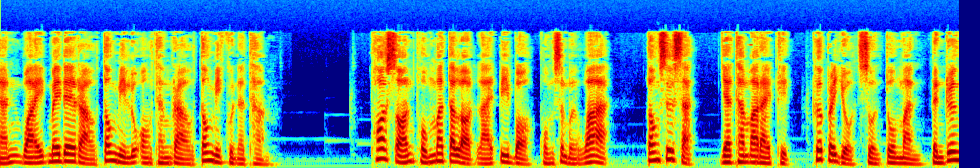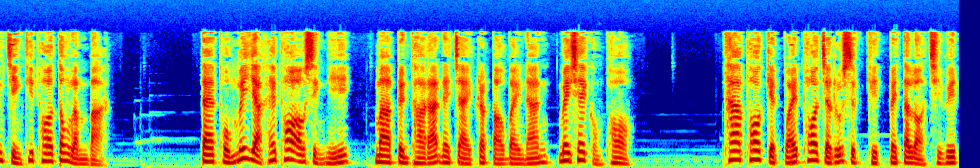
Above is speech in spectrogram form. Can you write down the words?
นั้นไว้ไม่ได้เราต้องมีลูกองทั้งเราต้องมีคุณธรรม พ่อสอนผมมาตลอดหลายปีบอกผมเสมอว่า ต้องซื่อสัตย์อย่าทำอะไรผิด พื่อประโยชน์ส่วนตัวมันเป็นเรื่องจริงที่พ่อต้องลำบาก แต่ผมไม่อยากให้พ่อเอาสิ่งนี้มาเป็นภาระในใจกระเป๋าใบนั้นไม่ใช่ของพ่อ ถ้าพ่อเก็บไว้พ่อจะรู้สึกผิดไปตลอดชีวิต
